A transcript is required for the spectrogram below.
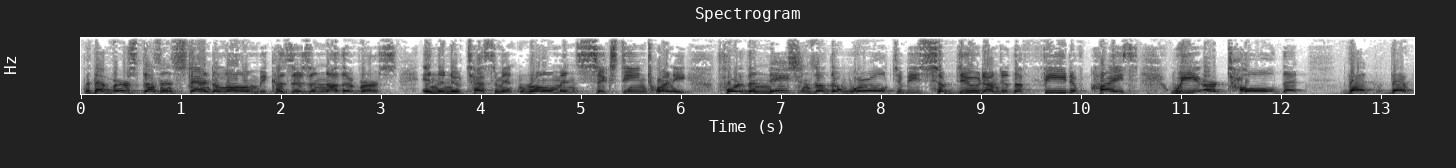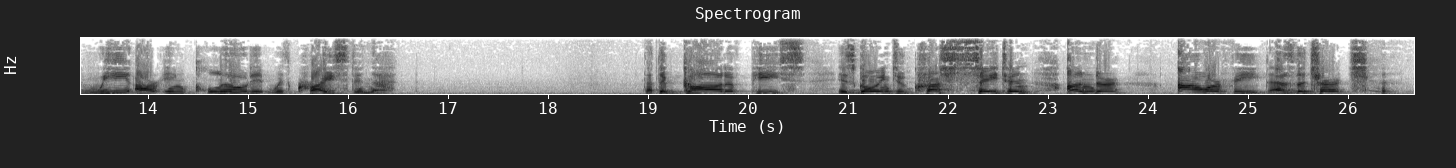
But that verse doesn't stand alone because there's another verse in the New Testament, Romans 16:20. For the nations of the world to be subdued under the feet of Christ, we are told that that that we are included with Christ in that. That the God of peace is going to crush Satan under our feet as the church.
